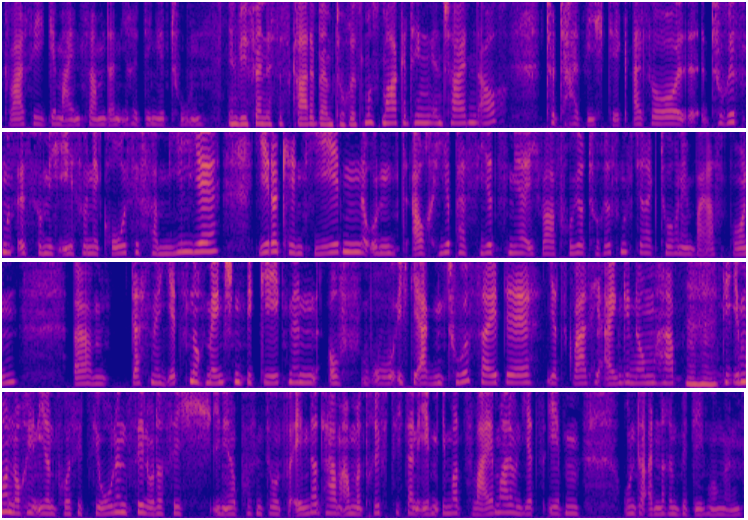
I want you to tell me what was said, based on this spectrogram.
quasi gemeinsam dann ihre Dinge tun. Inwiefern ist es gerade beim Tourismusmarketing entscheidend auch? Total wichtig. Also äh, Tourismus ist für mich eh so eine große Familie. Jeder kennt jeden und auch hier passiert es mir. Ich war früher Tourismusdirektorin in Bayersbronn. Ähm, dass mir jetzt noch Menschen begegnen, auf wo ich die Agenturseite jetzt quasi eingenommen habe, mhm. die immer noch in ihren Positionen sind oder sich in ihrer Position verändert haben, aber man trifft sich dann eben immer zweimal und jetzt eben unter anderen Bedingungen.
